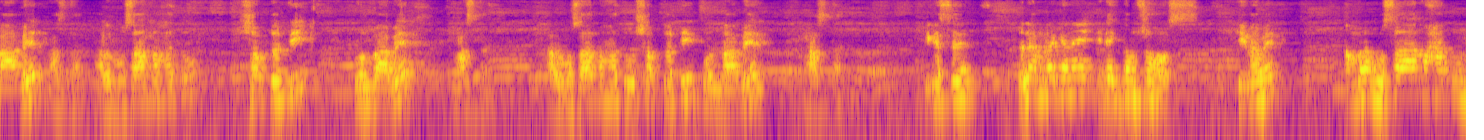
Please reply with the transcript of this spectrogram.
বাবের মাসদার আল মুসাফাহাতু শব্দটি কোন বাবের মাসদার আল মুসাফাহাতু শব্দটি কোন বাবের মাসদার ঠিক আছে? তাহলে আমরা এখানে এটা একদম সহজ। কীভাবে? আমরা মুসাফাহাতুন,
